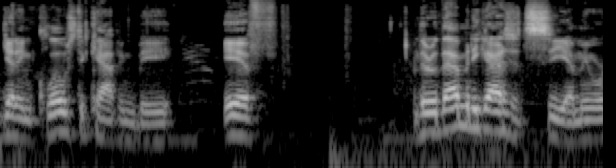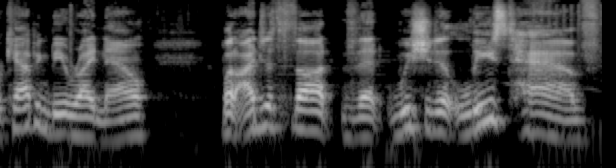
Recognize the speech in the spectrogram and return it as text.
getting close to capping B, if there are that many guys at C? I mean, we're capping B right now, but I just thought that we should at least have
